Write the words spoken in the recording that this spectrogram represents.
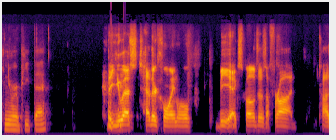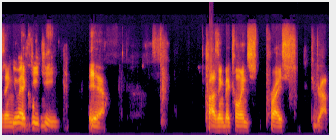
Can you repeat that? The U.S. Tether coin will be exposed as a fraud, causing Bitcoin- USDT. Yeah. Causing Bitcoin's price to drop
